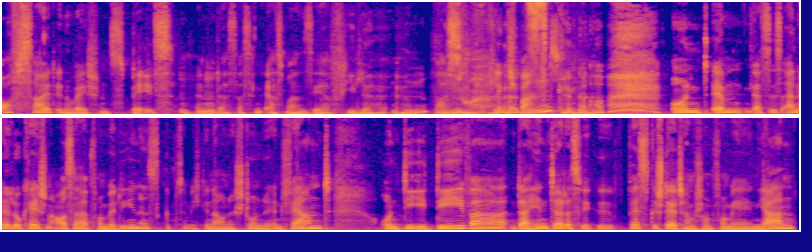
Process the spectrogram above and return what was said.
Offsite Innovation Space. Mhm. Das, das sind erstmal sehr viele äh, mhm. Buzzwords. Klingt spannend. Genau. Und ähm, das ist eine Location außerhalb von Berlin, ist ziemlich genau eine Stunde entfernt. Und die Idee war dahinter, dass wir festgestellt haben, schon vor mehreren Jahren,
